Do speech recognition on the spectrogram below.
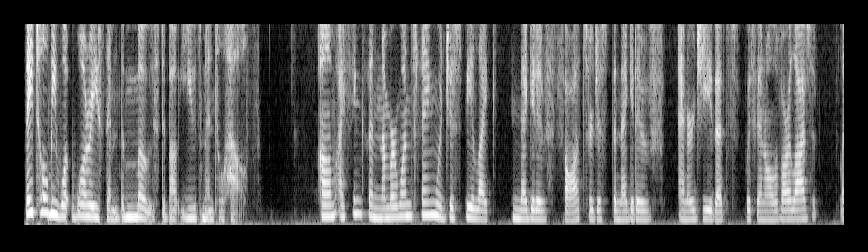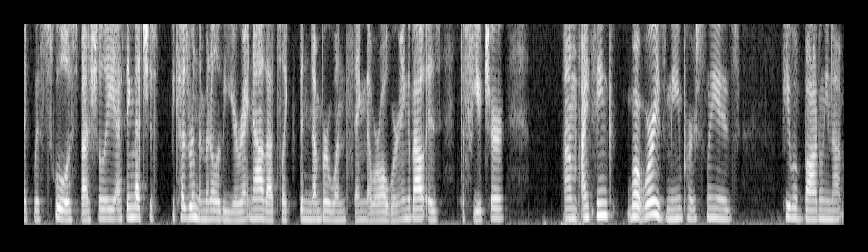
They told me what worries them the most about youth mental health. Um, I think the number one thing would just be like negative thoughts or just the negative energy that's within all of our lives, like with school especially. I think that's just because we're in the middle of the year right now, that's like the number one thing that we're all worrying about is the future. Um, I think what worries me personally is people bottling up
